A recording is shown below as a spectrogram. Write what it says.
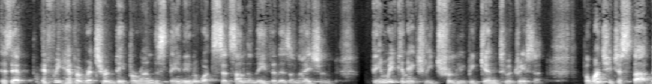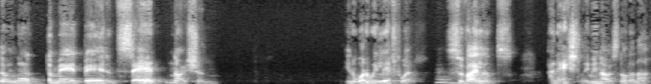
is that if we have a richer and deeper understanding of what sits underneath it as a nation, then we can actually truly begin to address it. But once you just start doing the, the mad, bad, and sad notion, you know, what are we left with? Mm. Surveillance. And actually, we know it's not enough.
